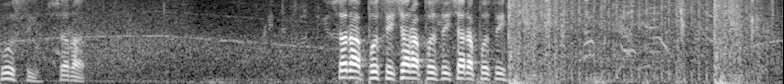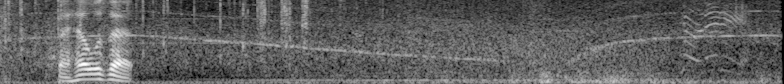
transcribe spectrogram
Pussy, shut up. Shut up, pussy, shut up, pussy, shut up, pussy. The hell was that? You're an idiot!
